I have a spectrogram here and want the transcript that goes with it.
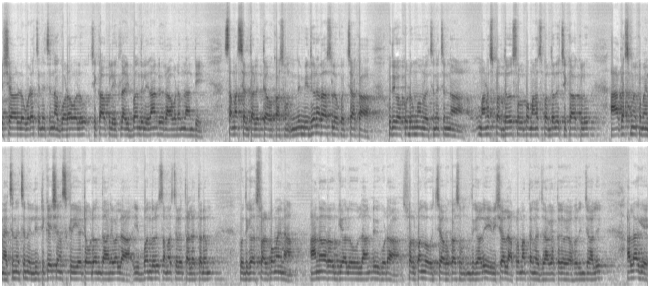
విషయాల్లో కూడా చిన్న చిన్న గొడవలు చికాకులు ఇట్లా ఇబ్బందులు ఇలాంటివి రావడం లాంటి సమస్యలు తలెత్తే అవకాశం ఉంది. మిథున రాశిలోకి వచ్చాక కొద్దిగా కుటుంబంలో చిన్న చిన్న మనస్పర్ధలు స్వల్ప మనస్పర్ధలు చికాకులు ఆకస్మికమైన చిన్న చిన్న లిటికేషన్స్ క్రియేట్ అవ్వడం దానివల్ల ఇబ్బందులు సమస్యలు తలెత్తడం కొద్దిగా స్వల్పమైన అనారోగ్యాలు లాంటివి కూడా స్వల్పంగా వచ్చే అవకాశం ఉంది. కాబట్టి ఈ విషయాలు అప్రమత్తంగా జాగ్రత్తగా వ్యవహరించాలి. అలాగే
